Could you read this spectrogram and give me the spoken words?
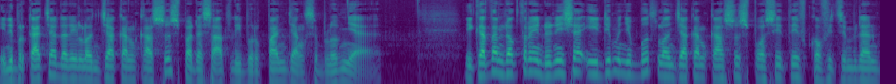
Ini berkaca dari lonjakan kasus pada saat libur panjang sebelumnya. Ikatan Dokter Indonesia IDI menyebut lonjakan kasus positif COVID-19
